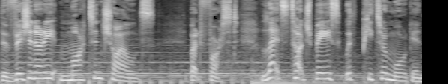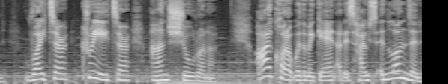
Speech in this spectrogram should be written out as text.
the visionary Martin Childs. But first, let's touch base with Peter Morgan, writer, creator, and showrunner. I caught up with him again at his house in London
